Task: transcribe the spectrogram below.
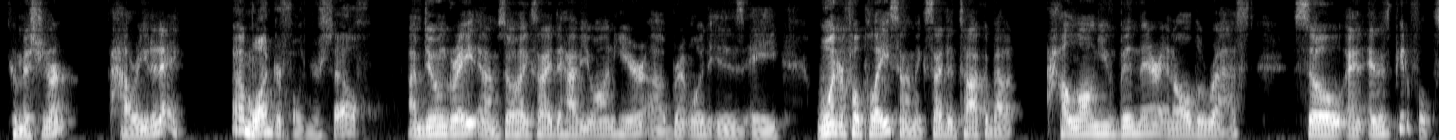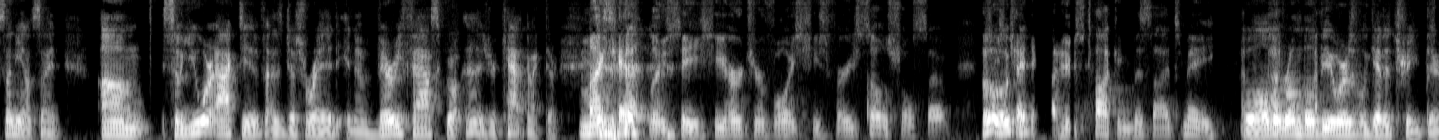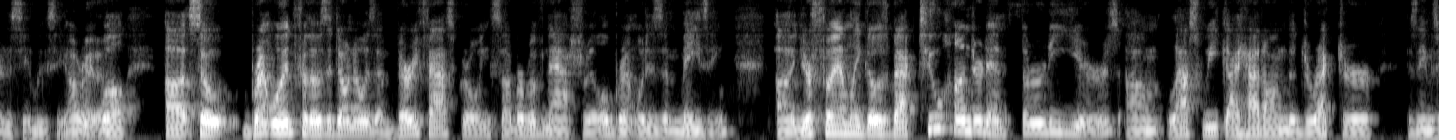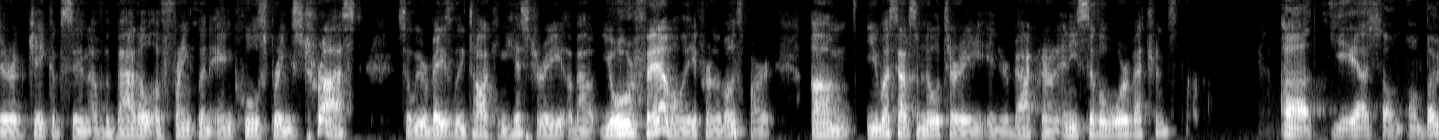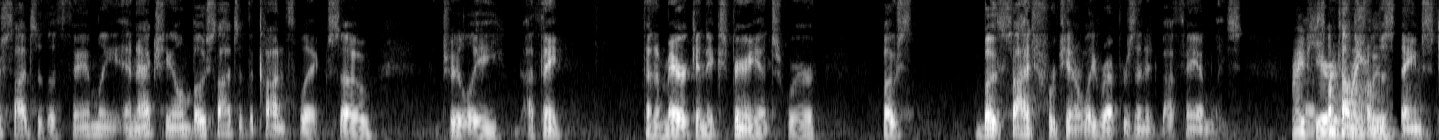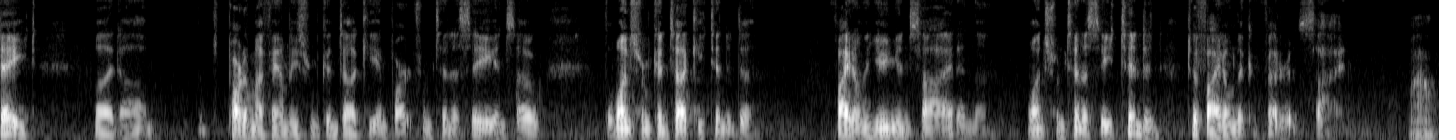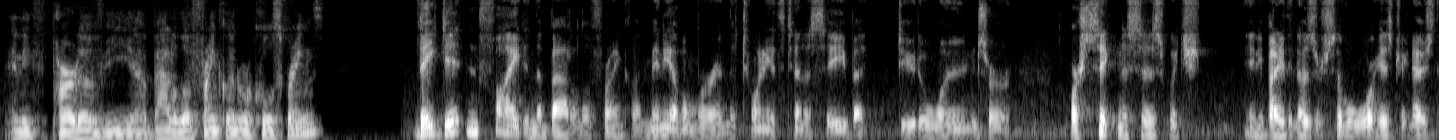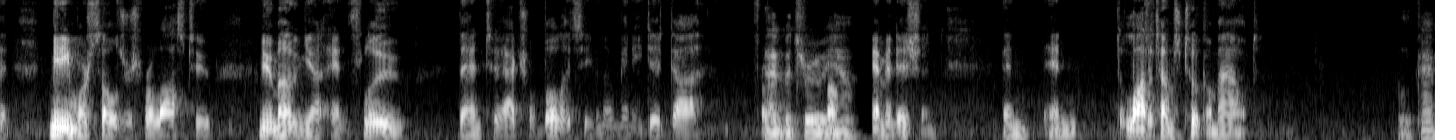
Commissioner, how are you today? I'm wonderful. And yourself? I'm doing great, and I'm so excited to have you on here. Uh, Brentwood is a wonderful place, and I'm excited to talk about how long you've been there and all the rest. So, and, and it's beautiful, sunny outside. Um, so you are active, as just read, in a very fast growing. Oh, there's your cat back there. My cat Lucy. She heard your voice. She's very social, so oh, she's okay. checking out who's talking besides me. well, all the Rumble viewers will get a treat there to see Lucy. All right. Well, uh, so Brentwood, for those that don't know, is a very fast-growing suburb of Nashville. Brentwood is amazing. Uh, your family goes back 230 years. Um, last week, I had on the director. His name is Eric Jacobson of the Battle of Franklin and Cool Springs Trust. So we were basically talking history about your family for the most part. Um, you must have some military in your background. Any Civil War veterans? Uh, yes, on, on both sides of the family and actually on both sides of the conflict. So truly, I think, an American experience where both both sides were generally represented by families. Right uh, here, sometimes from the same state, but um, part of my family's from Kentucky and part from Tennessee, and so the ones from Kentucky tended to fight on the Union side, and the ones from Tennessee tended to fight on the Confederate side. Wow. Any part of the uh, Battle of Franklin or Cool Springs? They didn't fight in the Battle of Franklin. Many of them were in the 20th Tennessee, but due to wounds or or sicknesses, which anybody that knows their Civil War history knows that many more soldiers were lost to pneumonia and flu than to actual bullets, even though many did die from, Bad but true, yeah. ammunition, and and a lot of times took them out. Okay.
